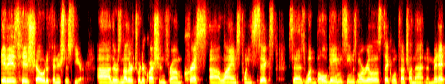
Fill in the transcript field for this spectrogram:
it is his show to finish this year. Uh, there's another Twitter question from Chris uh, Lions 26 says, "What bowl game seems more realistic?" We'll touch on that in a minute.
